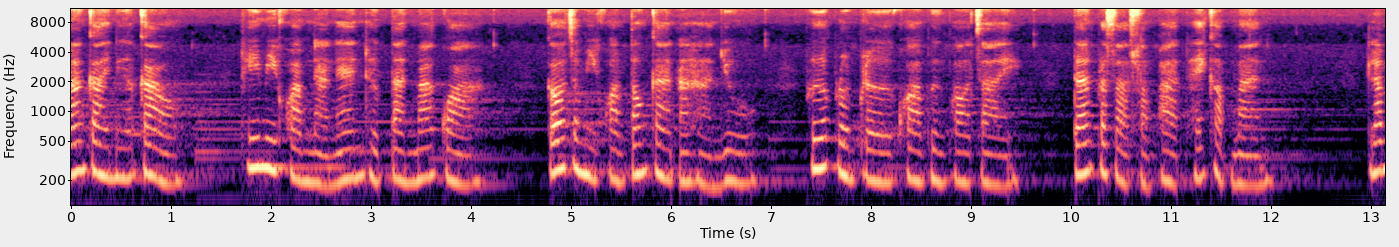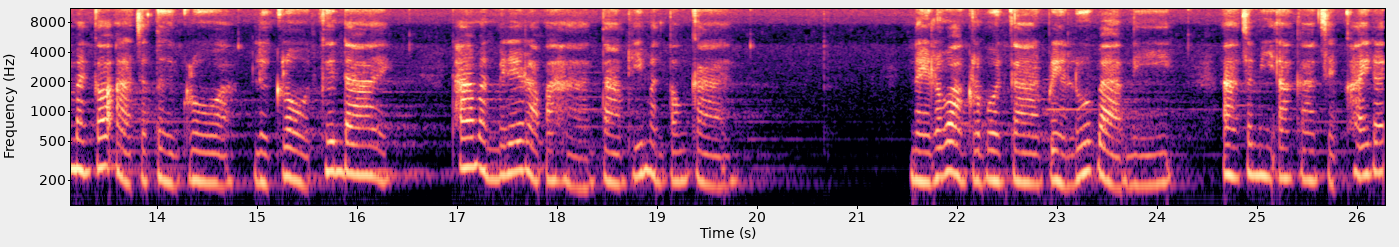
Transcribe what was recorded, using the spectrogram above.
ร่างกายเนื้อเก่า ที่มีความหนาแน่นถึบตันมากกว่า ก็จะมีความต้องการอาหารอยู่ เพื่อปลนเปลือความพึงพอใจ ด้านประสาทสัมผัสให้กับมัน และมันก็อาจจะตื่นกลัวหรือโกรธขึ้นได้ ถ้ามันไม่ได้รับอาหารตามที่มันต้องการ ในระหว่างกระบวนการเปลี่ยนรูปแบบนี้ อาจจะมีอาการเจ็บไข้ได้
